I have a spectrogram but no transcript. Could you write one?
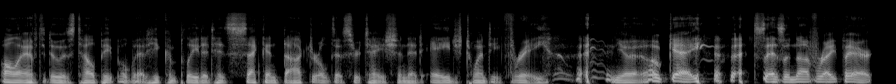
all I have to do is tell people that he completed his second doctoral dissertation at age 23. and you okay, that says enough right there.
